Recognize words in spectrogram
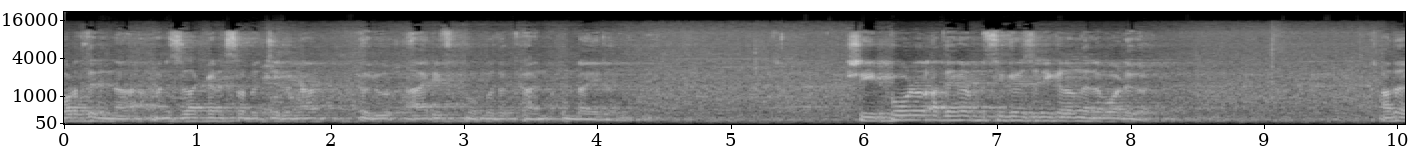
ഓർത്തിരുന്ന മനസ്സിലാക്കാൻ ശ്രമിച്ചിരുന്ന ഒരു ആരിഫ് മുഹമ്മദ് ഖാൻ ഉണ്ടായിരുന്നു. പക്ഷെ ഇപ്പോൾ അദ്ദേഹം സ്വീകരിച്ചിരിക്കുന്ന നിലപാടുകൾ അത്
